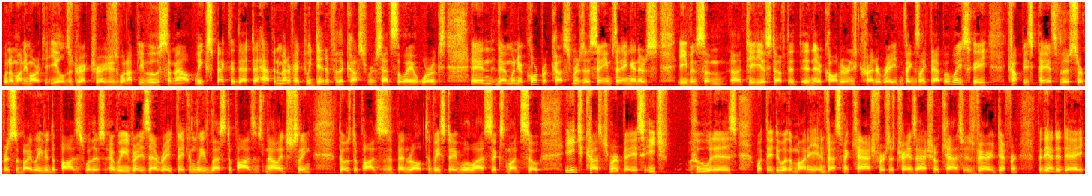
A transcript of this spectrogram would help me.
when the money market yields or direct treasuries went up, you move some out. We expected that to happen. A matter of fact, we did it for the customers. That's the way it works. And then when your corporate customers, are the same thing, and there's even some uh, tedious stuff that in there called earnings credit rate and things like that. But basically, companies pay us for their services by leaving deposits with us. If we raise that rate, they can leave less deposits. Now, interesting, those deposits have been relatively stable the last six months. So each customer base, each who it is, what they do with the money, investment cash versus transactional cash is very different. But at the end of the day,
